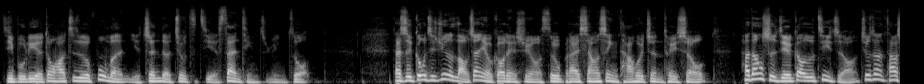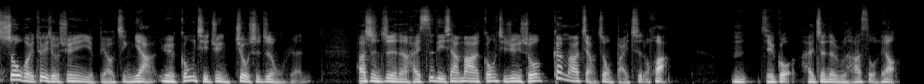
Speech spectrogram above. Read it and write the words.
吉卜力的动画制作部门也真的就此解散，停止运作。但是宫崎骏的老战友高田勋哦，似乎不太相信他会真退休。他当时直接告诉记者哦，就算他收回退休宣言，也不要惊讶，因为宫崎骏就是这种人。他甚至呢还私底下骂宫崎骏说：“干嘛讲这种白痴的话？”嗯，结果还真的如他所料。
